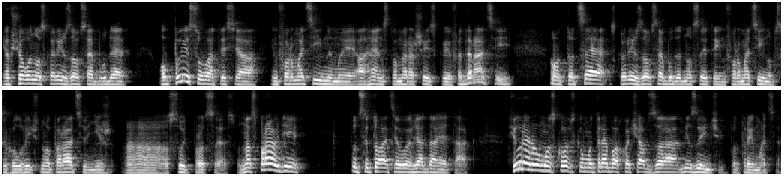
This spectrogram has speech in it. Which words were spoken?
якщо воно, скоріш за все, буде описуватися інформаційними агентствами Російської Федерації, от, то це, скоріш за все, буде носити інформаційно-психологічну операцію, ніж а, суть процесу. Насправді тут ситуація виглядає так: фюреру московському треба хоча б за мізинчик потриматися.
